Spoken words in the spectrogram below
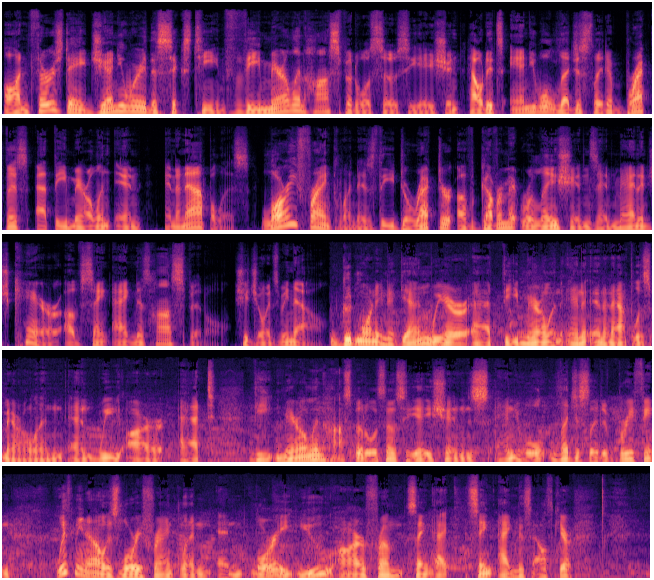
On Thursday, January the 16th, the Maryland Hospital Association held its annual legislative breakfast at the Maryland Inn in Annapolis. Lori Franklin is the Director of Government Relations and Managed Care of St. Agnes Hospital. She joins me now. Good morning again. We are at the Maryland Inn in Annapolis, Maryland, and we are at the Maryland Hospital Association's annual legislative briefing with me now is Lori Franklin, and Lori, you are from St. Ag- St. Agnes Healthcare.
